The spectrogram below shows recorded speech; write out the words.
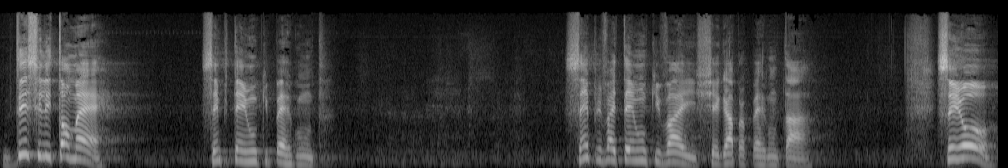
Disse-lhe Tomé: Sempre tem um que pergunta. Sempre vai ter um que vai chegar para perguntar: Senhor,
